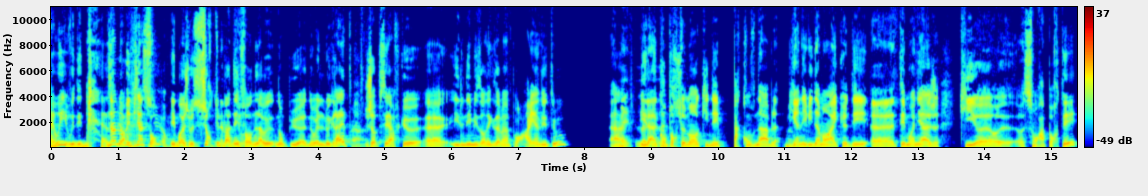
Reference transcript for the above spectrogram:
Ben oui, vous dites bien Non, sûr. non, mais bien Bon, sûr. Et moi, je veux surtout pas défendre là, non plus euh, Noël Le Graët. J'observe que euh, il n'est mis en examen pour rien du tout. Hein Mais il la- a un comportement qui n'est pas convenable, bien évidemment, avec des euh, témoignages qui euh, sont rapportés,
